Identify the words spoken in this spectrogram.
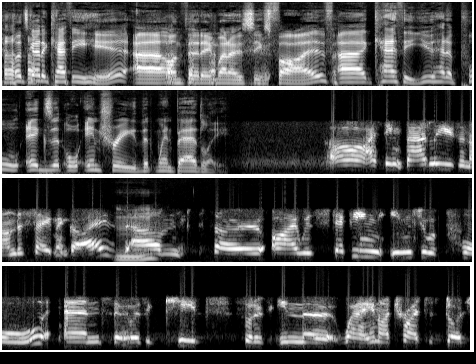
Let's go to Kathy here uh, on 131065. Uh, Kathy, you had a pool exit or entry that went badly. Oh, I think badly is an understatement, guys. Mhm. Um, so I was stepping into a pool and there was a kid sort of in the way and I tried to dodge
